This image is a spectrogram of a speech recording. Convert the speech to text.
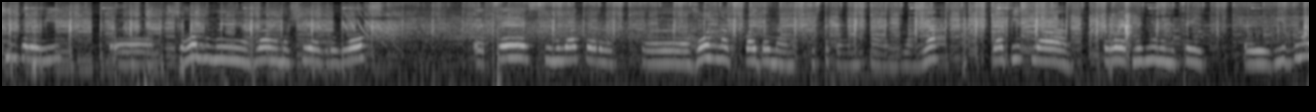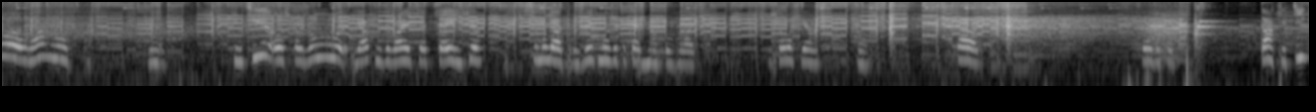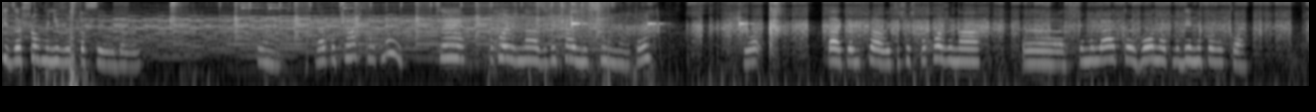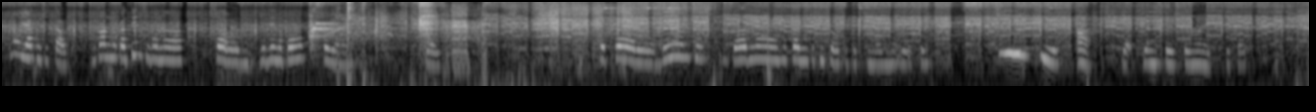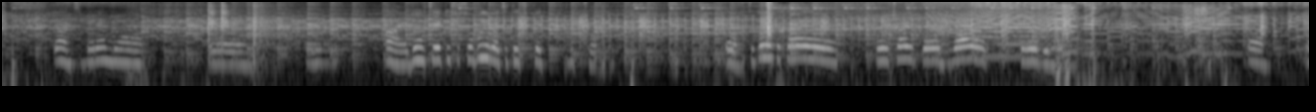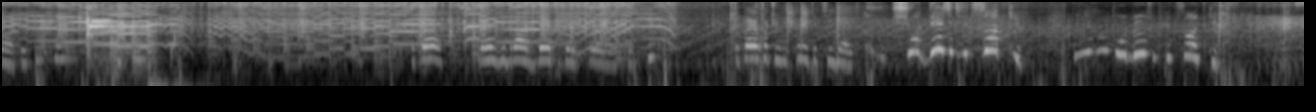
Всім привіт! Е, сьогодні ми граємо ще в Roblox. Е, це симулятор е, гонок Спайдермена. Щось таке, не знаю названня. Я, я після того, як ми знімемо цей е, відео, вам в кінці розкажу, як називається цей симулятор. Ви зможете теж нього пограти. Що у вас є? О. Так. Що за так? Так, я тільки зайшов, мені вже 100 сили дали. Так. На початку, ну, це похоже на звичайний симулятор. Що? Так, я вправив, це щось похоже на е, симулятор гонок людини павука. Ну, якось і так. Там на картинці вона людина павук вставлена. Тепер дивимося. Заодно, напевно, тут нічого купити можна вийти. Скільки? А, я, я не з тої пішов. Так, зберемо. Е, а, я думав, це якийсь особливий, а це 35%. О, це то я тепер получаю по 2,5. Так, о, тут нічого. Тепер я зібрав 10 е, кубків. Тепер я хочу відкрити ці яйця. Що, 10%? Мені випало 10%.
